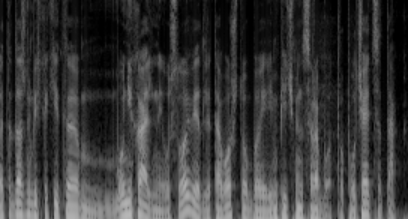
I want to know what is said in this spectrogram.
это должны быть какие-то уникальные условия для того, чтобы импичмент сработал. Получается так.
